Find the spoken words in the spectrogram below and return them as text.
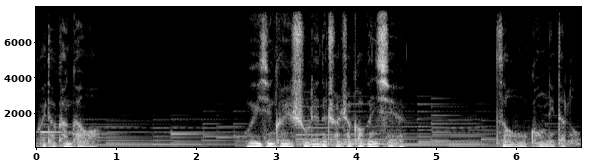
回头看看我？我已经可以熟练的穿上高跟鞋，走五公里的路。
